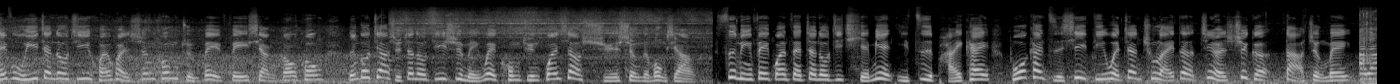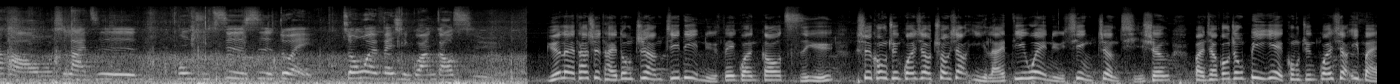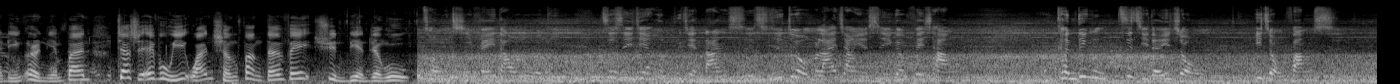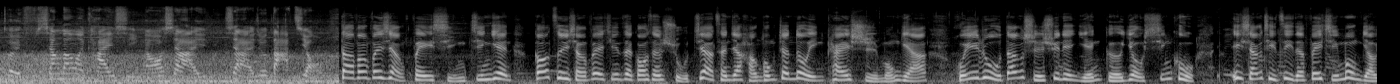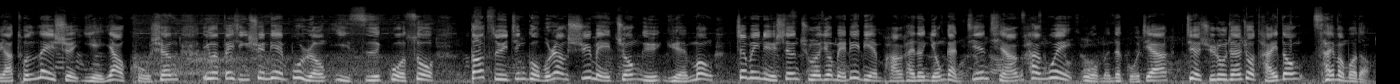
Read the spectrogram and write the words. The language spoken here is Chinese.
F 五一战斗机缓缓升空，准备飞向高空。能够驾驶战斗机是每位空军官校学生的梦想。四名飞官在战斗机前面一字排开，不过看仔细，第一位站出来的竟然是个大正妹。大家好，我是来自空军四四队中尉飞行官高慈宇。原来她是台东支航基地女飞官高慈瑜，是空军官校创校以来第一位女性正旗生。板桥高中毕业，空军官校一百零二年班，驾驶 F 五一完成放单飞训练任务。从起飞到落地，这是一件很不简单的事。其实对我们来讲，也是一个非常肯定自己的一种一种方式。对，相当的开心，然后下来下来就大叫，大方分享飞行经验。高子宇想飞，先在高三暑假参加航空战斗营，开始萌芽。回忆入当时训练严格又辛苦，一想起自己的飞行梦，咬牙吞泪水也要苦声，因为飞行训练不容一丝过错。高子宇经过不让须眉，终于圆梦。这名女生除了有美丽脸庞，还能勇敢坚强，捍卫我们的国家。记者徐璐专做台东采访报道。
